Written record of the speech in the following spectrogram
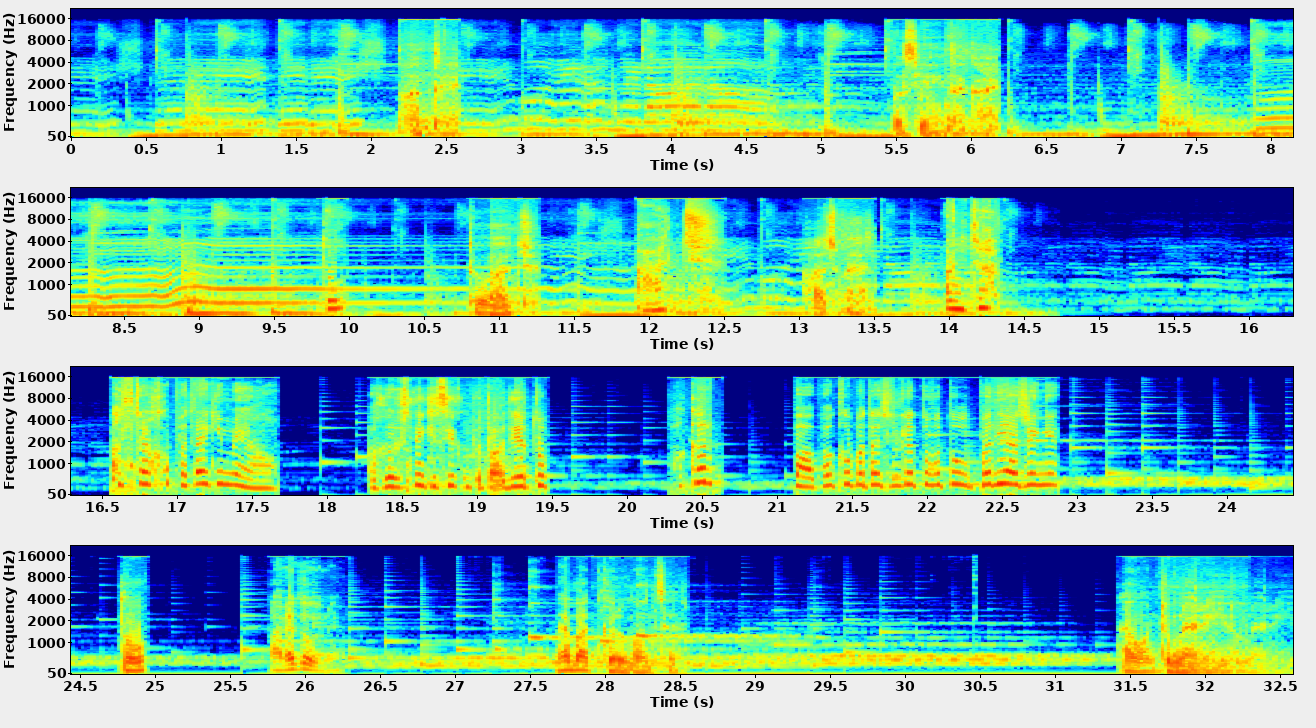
बस यहीं तक आए तो? तो आज? आज? आज मैं? अंतरा? अंतरा को पता है कि मैं हूँ। अगर उसने किसी को बता दिया तो अगर पापा को पता चल गया तो वो तो ऊपर ही आ जाएँगे। तो? आने तो उन्हें। मैं बात करूँगा उनसे। I want to marry you marry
